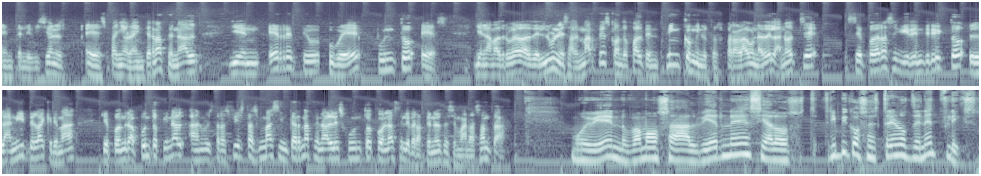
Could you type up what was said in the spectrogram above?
en televisión es- española internacional y en rtve.es. Y en la madrugada del lunes al martes, cuando falten 5 minutos para la 1 de la noche, se podrá seguir en directo la NIT de la Crema, que pondrá punto final a nuestras fiestas más internacionales junto con las celebraciones de Semana Santa. Muy bien, nos vamos al viernes y a los típicos estrenos de Netflix.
